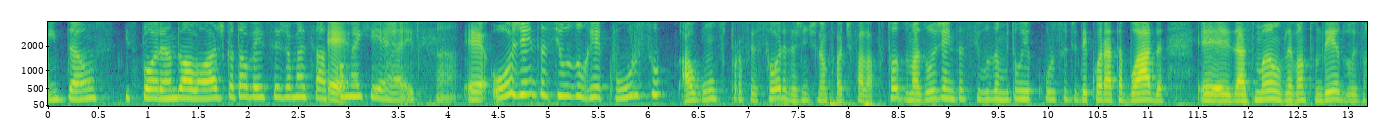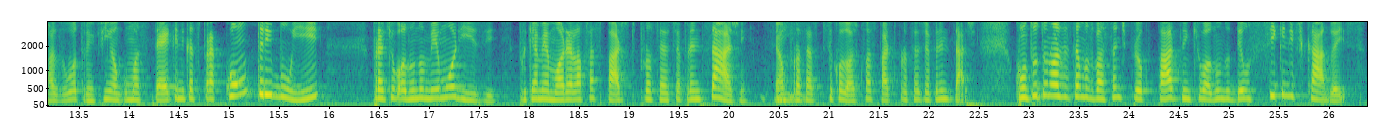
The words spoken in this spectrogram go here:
Então, explorando a lógica, talvez seja mais fácil. É. Como é que é isso? É, hoje ainda se usa o recurso, alguns professores, a gente não pode falar por todos, mas hoje ainda se usa muito o recurso de decorar a tabuada é, das mãos, levanta um dedo e faz o outro, enfim, algumas técnicas para contribuir para que o aluno memorize, porque a memória ela faz parte do processo de aprendizagem. Sim. É um processo psicológico, faz parte do processo de aprendizagem. Contudo, nós estamos bastante preocupados em que o aluno dê o significado a isso.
